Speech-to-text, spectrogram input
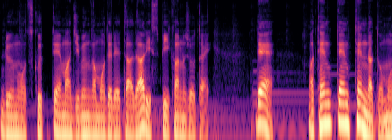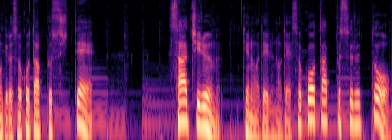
ルームを作って、まあ自分がモデレーターであり、スピーカーの状態。で、まあ、点々点だと思うけど、そこをタップして、サーチルームっていうのが出るので、そこをタップすると、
